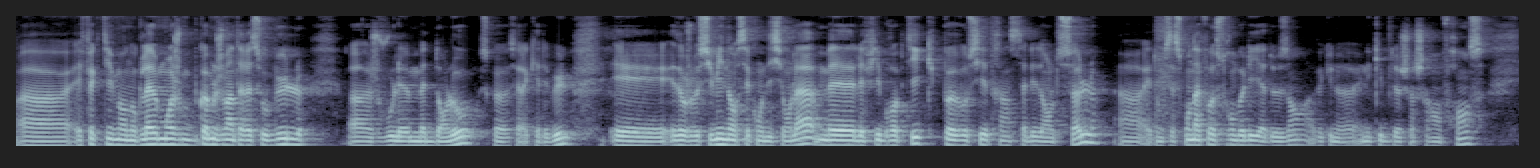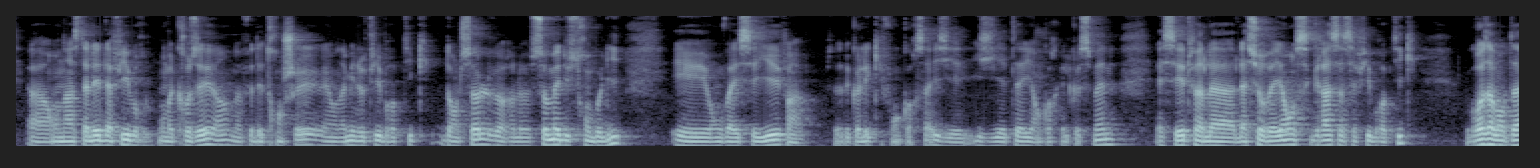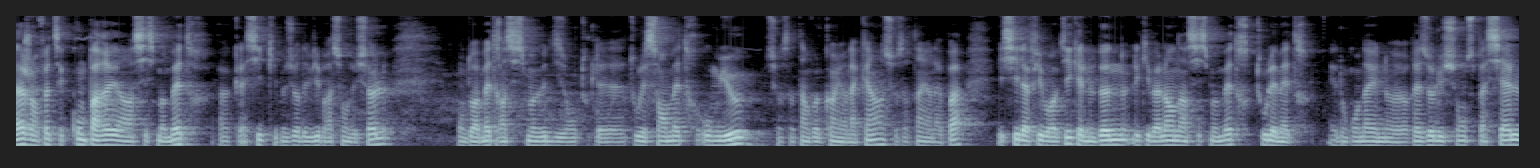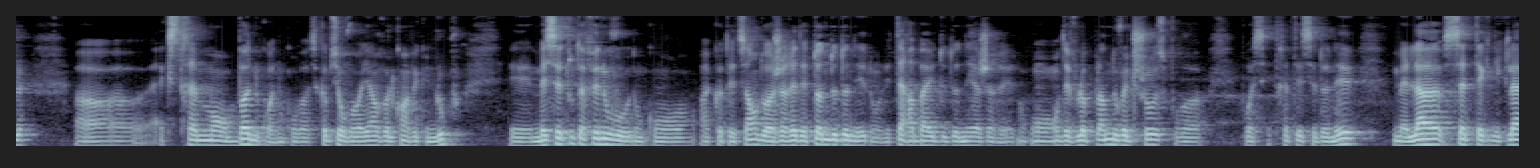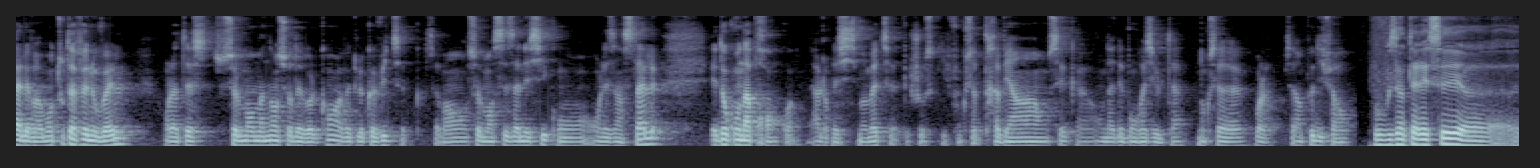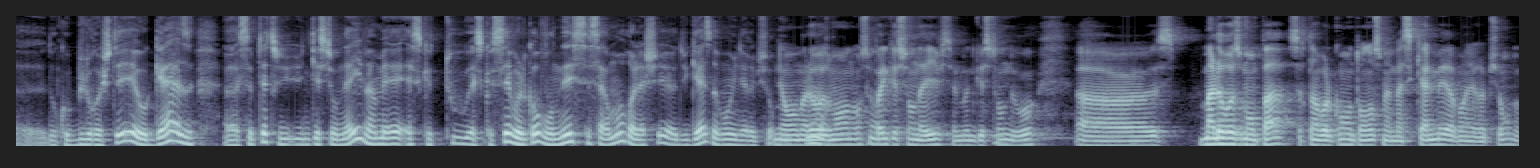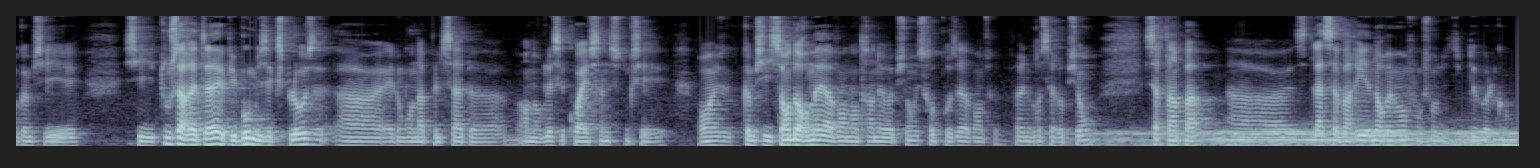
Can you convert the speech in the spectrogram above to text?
effectivement, donc là, moi, comme je m'intéresse aux bulles, je voulais me mettre dans l'eau, parce que c'est là qu'il y a des bulles. Et, donc, je me suis mis dans ces conditions-là. Mais les fibres optiques peuvent aussi être installées dans le sol. et donc, c'est ce qu'on a fait au Stromboli il y a deux ans avec une équipe de chercheurs en France. Euh, on a installé de la fibre, on a creusé, hein, on a fait des tranchées et on a mis notre fibre optique dans le sol vers le sommet du Stromboli et on va essayer, enfin, des collègues qui font encore ça, ils y, étaient il y a encore quelques semaines, essayer de faire de la, surveillance grâce à ces fibres optiques. Le gros avantage, en fait, c'est comparer à un sismomètre euh, classique qui mesure des vibrations du sol, on doit mettre un sismomètre, disons, les, tous les 100 mètres au mieux. Sur certains volcans, il n'y en a qu'un, sur certains, il n'y en a pas. Ici, la fibre optique, elle nous donne l'équivalent d'un sismomètre tous les mètres. Et donc, on a une résolution spatiale euh, extrêmement bonne, quoi. Donc, on va, c'est comme si on voyait un volcan avec une loupe. Et, mais c'est tout à fait nouveau. Donc, on, à côté de ça, on doit gérer des tonnes de données, donc des terabytes de données à gérer. Donc, on, on développe plein de nouvelles choses pour, pour essayer de traiter ces données. Mais là, cette technique-là, elle est vraiment tout à fait nouvelle. On la teste seulement maintenant sur des volcans. Avec le Covid, c'est vraiment seulement ces années-ci qu'on les installe. Et donc on apprend quoi. Alors les sismomètres, c'est quelque chose qui fonctionne très bien. On sait qu'on a des bons résultats. Donc c'est voilà, c'est un peu différent. Vous vous intéressez euh, donc aux bulles rejetées, au gaz. Euh, c'est peut-être une question naïve, hein, mais est-ce que tout, est-ce que ces volcans vont nécessairement relâcher euh, du gaz avant une éruption? Non, malheureusement, non. C'est pas une question naïve. C'est une bonne question de nouveau. malheureusement pas. Certains volcans ont tendance même à se calmer avant l'éruption, donc comme si si tout s'arrêtait et puis boum ils explosent euh, et donc on appelle ça de, en anglais c'est quiescence. Donc c'est comme s'ils s'endormaient avant d'entrer en éruption ils se reposaient avant de faire une grosse éruption. Certains pas. Euh, là ça varie énormément en fonction du type de volcan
